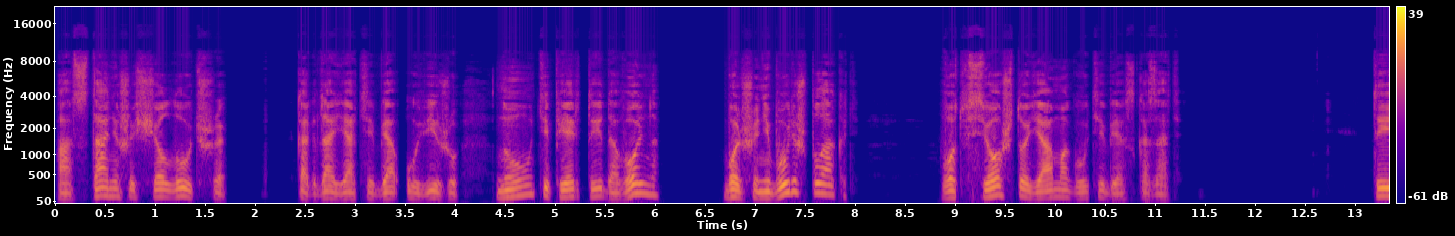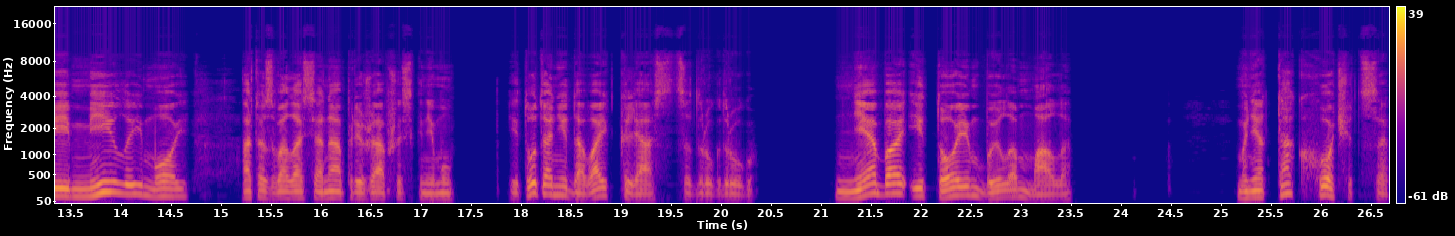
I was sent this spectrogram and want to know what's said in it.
а станешь еще лучше, когда я тебя увижу. Ну, теперь ты довольна? Больше не будешь плакать? Вот все, что я могу тебе сказать. — Ты, милый мой, — отозвалась она, прижавшись к нему, — и тут они давай клясться друг другу. Небо и то им было мало. Мне так хочется,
